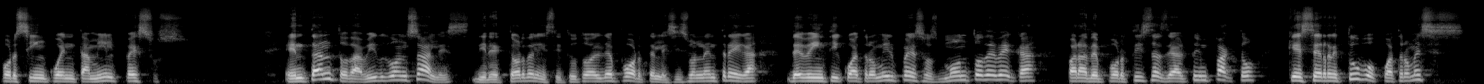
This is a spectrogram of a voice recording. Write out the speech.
por 50 mil pesos. En tanto, David González, director del Instituto del Deporte, les hizo una entrega de 24 mil pesos, monto de beca para deportistas de alto impacto que se retuvo cuatro meses.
